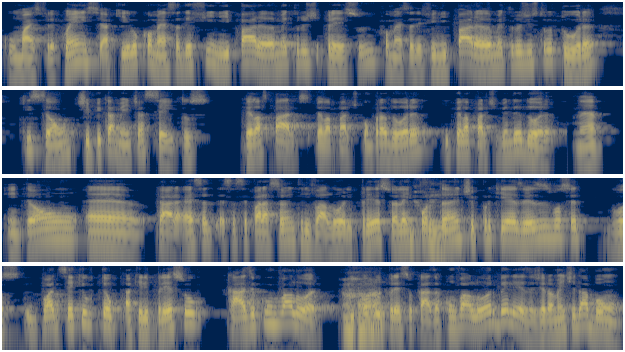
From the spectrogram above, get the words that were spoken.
com mais frequência, aquilo começa a definir parâmetros de preço e começa a definir parâmetros de estrutura que são tipicamente aceitos pelas partes, pela parte compradora e pela parte vendedora, né? Então, é, cara, essa, essa separação entre valor e preço ela é importante porque às vezes você, você pode ser que o teu, aquele preço case com valor. Uhum. E quando o preço casa com valor, beleza, geralmente dá bom.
